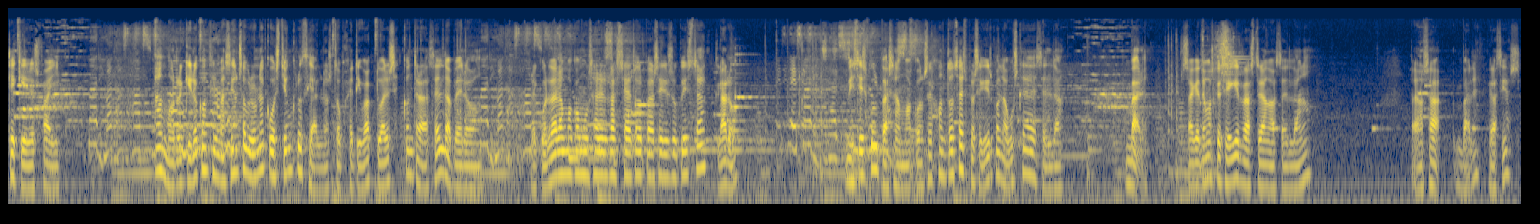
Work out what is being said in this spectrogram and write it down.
¿Qué quieres, Fai? Amo, requiero confirmación sobre una cuestión crucial. Nuestro objetivo actual es encontrar a Zelda, pero... ¿Recuerda el amo cómo usar el rastreador para seguir su pista? Claro. Mis disculpas, amo. Aconsejo entonces proseguir con la búsqueda de Zelda. Vale. O sea que tenemos que seguir rastreando a Zelda, ¿no? Vamos a... Vale, gracias.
